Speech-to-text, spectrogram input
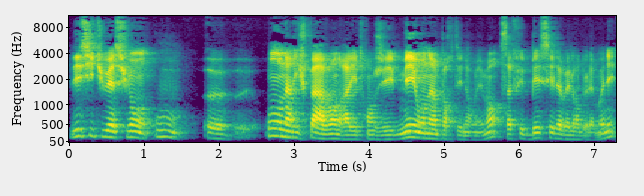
les situations où euh, on n'arrive pas à vendre à l'étranger, mais on importe énormément, ça fait baisser la valeur de la monnaie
